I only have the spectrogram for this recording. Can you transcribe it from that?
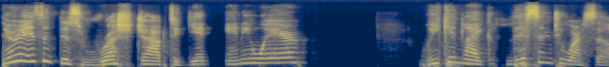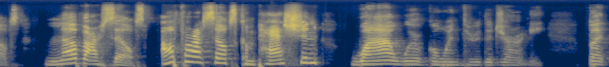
There isn't this rush job to get anywhere. We can like listen to ourselves, love ourselves, offer ourselves compassion while we're going through the journey. But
